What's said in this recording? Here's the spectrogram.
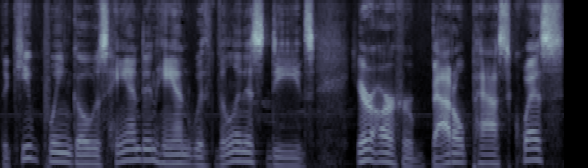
the Cube Queen goes hand in hand with villainous deeds. Here are her Battle Pass quests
